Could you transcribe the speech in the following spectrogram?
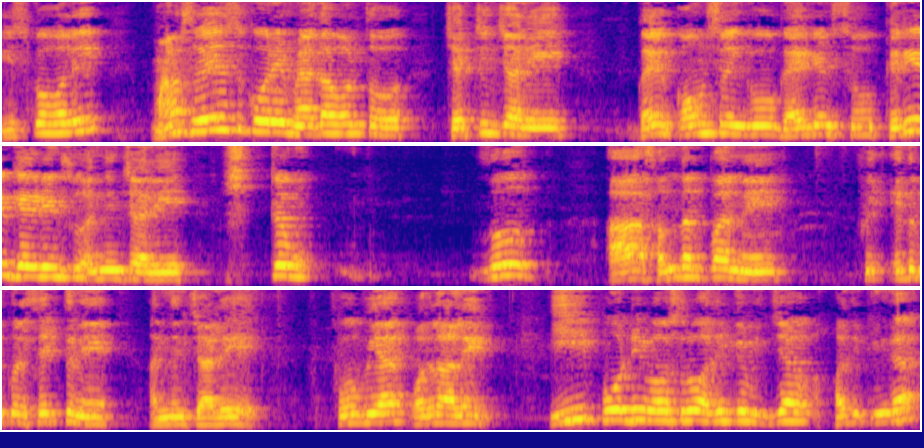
తీసుకోవాలి. మన శ్రేయస్సు కోరే మేధావులతో చర్చించాలి. గై కౌన్సిలింగ్ గైడెన్స్ కెరీర్ గైడెన్స్ అందించాలి. ఇష్టంలో ఆ సందర్భాన్ని ఎదుర్కొనే శక్తిని అందించాలి. ఫోబియా వదలాలి. ఈ పోటీ వ్యవస్థలో అధిక విద్యా అధికంగా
